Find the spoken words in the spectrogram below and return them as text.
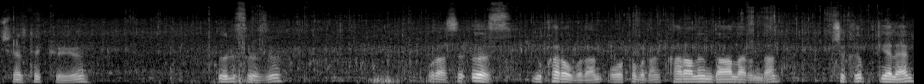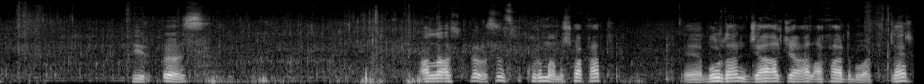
Çeltek köyü. Ölü sözü. Burası Öz. Yukarı obadan, orta obadan, Karalığın dağlarından çıkıp gelen bir öz. Allah'a şükürler olsun su kurumamış fakat e, buradan cağal cağal akardı bu vakitler.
